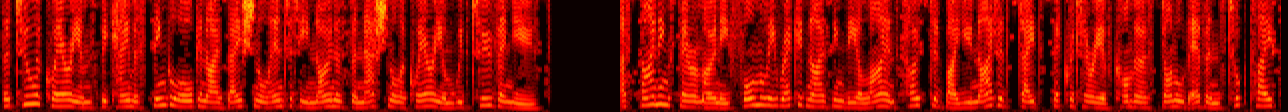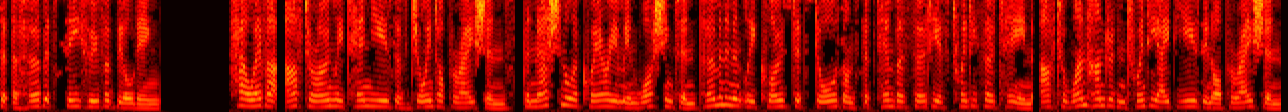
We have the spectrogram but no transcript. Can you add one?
The two aquariums became a single organizational entity known as the National Aquarium with two venues. A signing ceremony formally recognizing the alliance hosted by United States Secretary of Commerce Donald Evans took place at the Herbert C. Hoover Building. However, after only 10 years of joint operations, the National Aquarium in Washington permanently closed its doors on September 30, 2013, after 128 years in operation,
